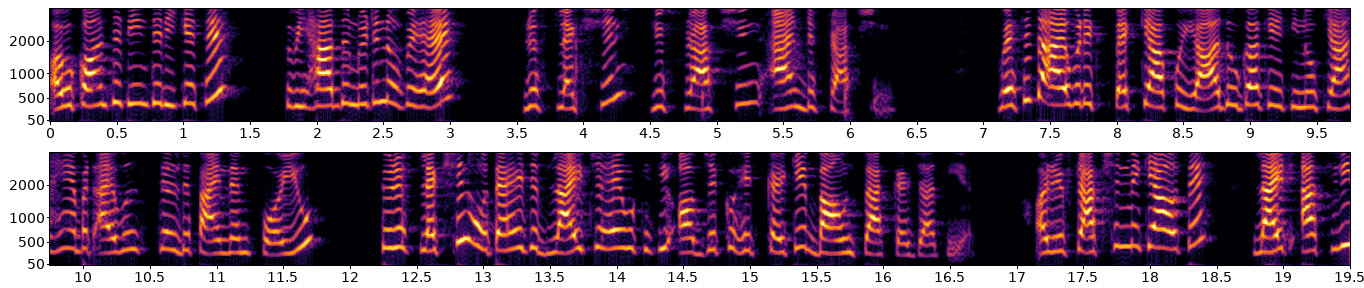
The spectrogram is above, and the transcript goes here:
और वो कौन से तीन तरीके थे? So we have them written over here reflection refraction and diffraction वैसे तो आई वुड एक्सपेक्ट कि आपको याद होगा कि ये तीनों क्या हैं but I will still define them for you तो रिफ्लेक्शन होता है जब लाइट जो है वो किसी ऑब्जेक्ट को हिट करके बाउंस बैक कर जाती है। और रिफ्रैक्शन में क्या होता है? लाइट एक्चुअली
